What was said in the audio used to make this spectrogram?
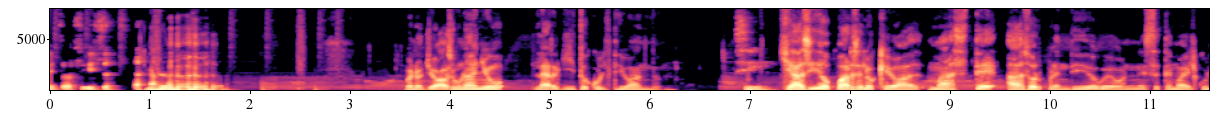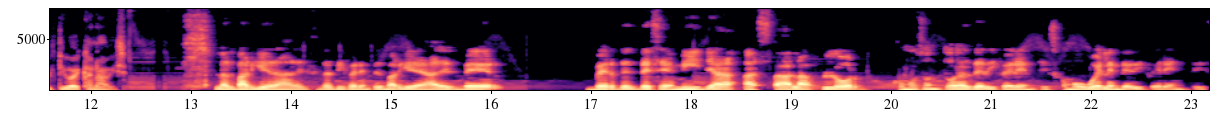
eso sí, eso sí. Bueno, llevas un año larguito cultivando. Sí. ¿Qué ha sido, parce, lo que va- más te ha sorprendido, weón, en este tema del cultivo de cannabis? las variedades, las diferentes variedades, ver, ver desde semilla hasta la flor, cómo son todas de diferentes, cómo huelen de diferentes,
